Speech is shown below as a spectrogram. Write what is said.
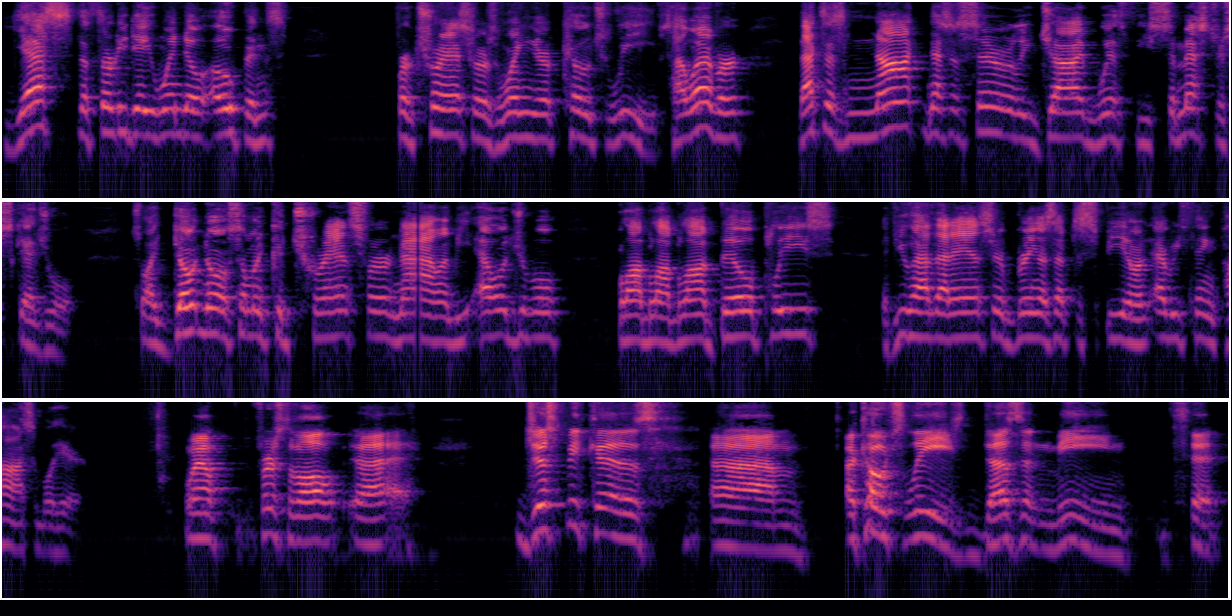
Yes, the 30 day window opens for transfers when your coach leaves. However, that does not necessarily jibe with the semester schedule. So I don't know if someone could transfer now and be eligible, blah, blah, blah. Bill, please, if you have that answer, bring us up to speed on everything possible here. Well, first of all, uh, just because um, a coach leaves doesn't mean that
